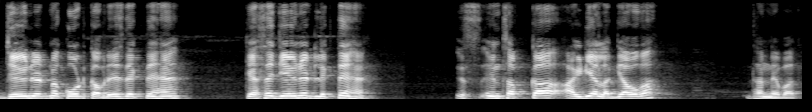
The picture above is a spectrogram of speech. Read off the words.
जे यूनिट में कोड कवरेज देखते हैं, कैसे जे यूनिट लिखते हैं, इस, इन सब का आइडिया लग गया होगा। धन्यवाद।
